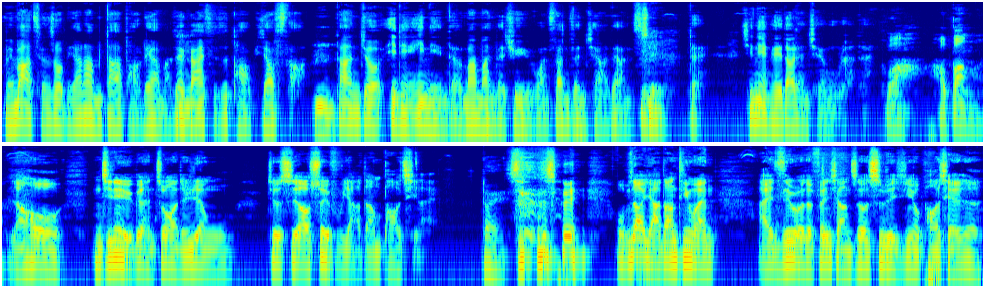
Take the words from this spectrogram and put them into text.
没办法承受比较那么大的跑量嘛，所以刚开始是跑比较少。嗯，但就一年一年的慢慢的去往上增加这样子。是，对，今年可以到两千五了。对，哇，好棒哦！然后你今天有一个很重要的任务，就是要说服亚当跑起来。对，所以我不知道亚当听完 iZero 的分享之后，是不是已经有跑起来的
